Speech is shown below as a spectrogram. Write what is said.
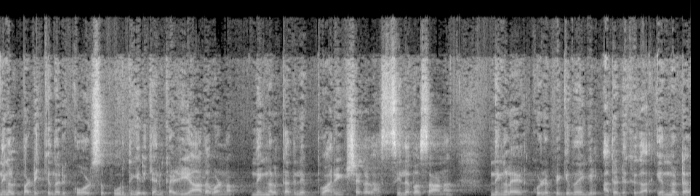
നിങ്ങൾ പഠിക്കുന്ന ഒരു കോഴ്സ് പൂർത്തീകരിക്കാൻ കഴിയാതെ വണ്ണം നിങ്ങൾക്കതിലെ പരീക്ഷകൾ ആ സിലബസാണ് നിങ്ങളെ കുഴപ്പിക്കുന്നതെങ്കിൽ അതെടുക്കുക. എന്നിട്ട്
